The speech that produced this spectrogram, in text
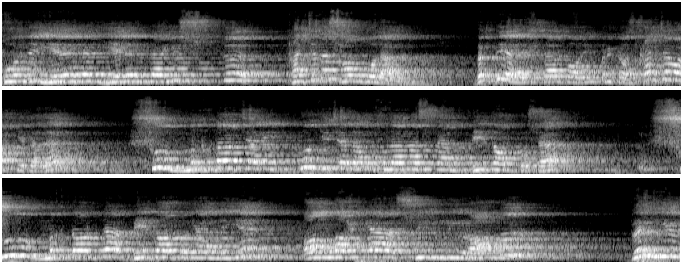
qo'yni yelindagi sutni qanchada sog' bo'ladi? Bir piyola ichsam boring bir kos qancha vaqt ketadi? Shu miqdorchalik bu kechada uxlamasdan bedor bo'lsa shu miqdorda bedor bo'lganligi Allohga suyukliroqdir bir yil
